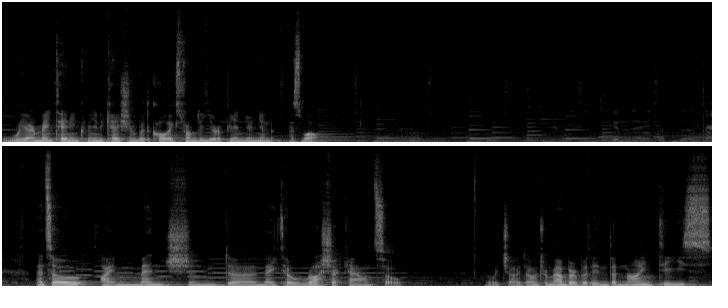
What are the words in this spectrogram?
we are maintaining communication with colleagues from the European Union as well. And so I mentioned uh, NATO Russia Council, which I don't remember, but in the 90s,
